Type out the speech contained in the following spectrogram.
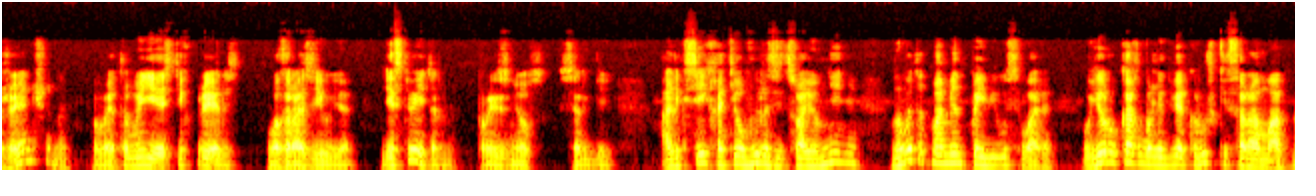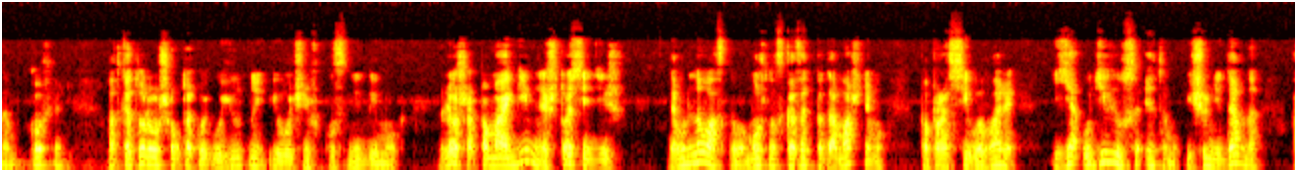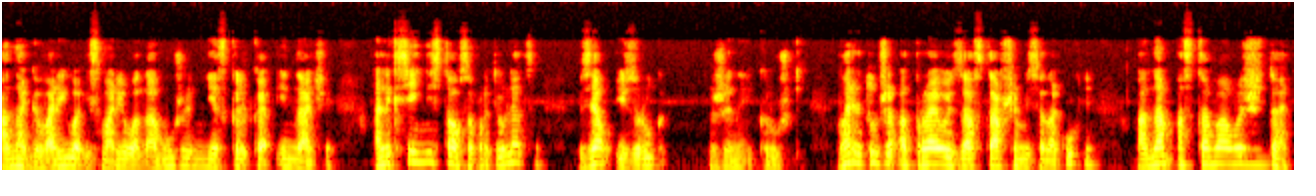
Женщины, в этом и есть их прелесть, возразил я. Действительно, произнес Сергей. Алексей хотел выразить свое мнение, но в этот момент появилась Варя. В ее руках были две кружки с ароматным кофе, от которого шел такой уютный и очень вкусный дымок. Леша, помоги мне, что сидишь? Довольно ласково, можно сказать по-домашнему, попросила Варя. И я удивился этому. Еще недавно она говорила и смотрела на мужа несколько иначе. Алексей не стал сопротивляться, взял из рук жены кружки. Варя тут же отправилась за оставшимися на кухне, а нам оставалось ждать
